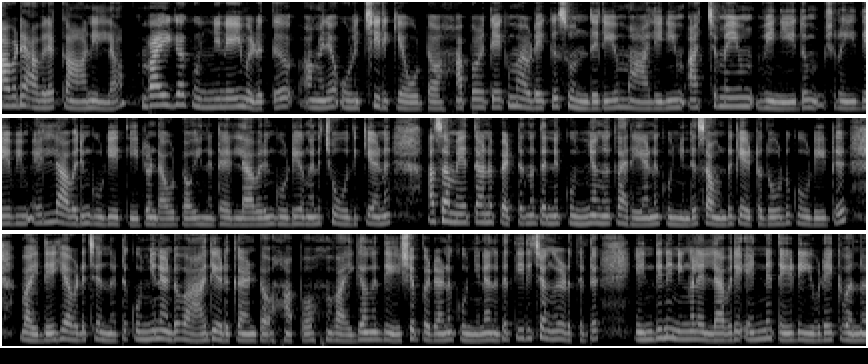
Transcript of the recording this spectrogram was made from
അവിടെ അവരെ കാണില്ല. വൈക കുഞ്ഞിനെയും എടുത്ത് അങ്ങനെ ഒളിച്ചിരിക്കുക കേട്ടോ. അപ്പോഴത്തേക്കും അവിടേക്ക് സുന്ദരിയും മാലിനിയും അച്ഛമ്മയും വിനീതും ശ്രീദേവിയും എല്ലാവരും കൂടി എത്തിയിട്ടുണ്ടാവും കേട്ടോ. എന്നിട്ട് എല്ലാവരും കൂടി അങ്ങനെ ചോദിക്കുകയാണ്. ആ സമയത്താണ് പെട്ടെന്ന് തന്നെ കുഞ്ഞങ്ങ് കരയാണ്. കുഞ്ഞിന്റെ സൗണ്ട് കേട്ടതോട് കൂടിയിട്ട് വൈദേഹി അവിടെ ചെന്നിട്ട് കുഞ്ഞിനെ കണ്ട് വാരിയെടുക്കാൻ കേട്ടോ. അപ്പോൾ വൈഗ അങ്ങ് ദേഷ്യപ്പെടുകയാണ്. കുഞ്ഞിനെ എന്നിട്ട് തിരിച്ചങ്ങ് എടുത്തിട്ട് എന്തിന് നിങ്ങളെല്ലാവരും എന്നെ തേടി ഇവിടേക്ക് വന്നു?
